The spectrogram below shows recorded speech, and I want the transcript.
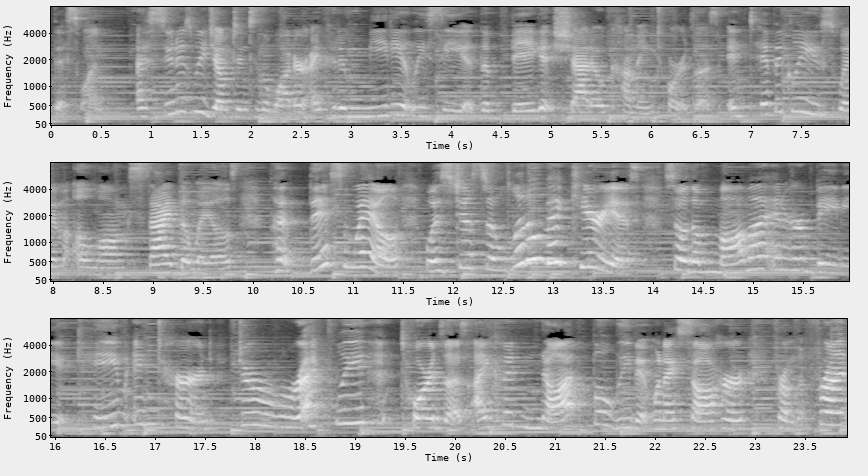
this one. As soon as we jumped into the water, I could immediately see the big shadow coming towards us. And typically you swim alongside the whales, but this whale was just a little bit curious. So the mama and her baby came and turned directly towards us. I could not believe it when I saw her from the front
